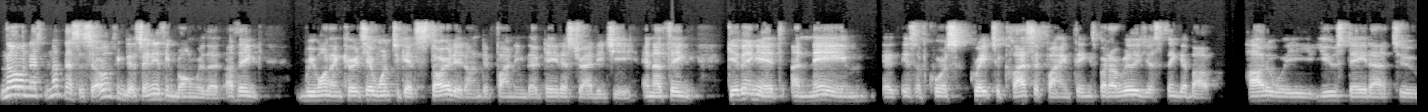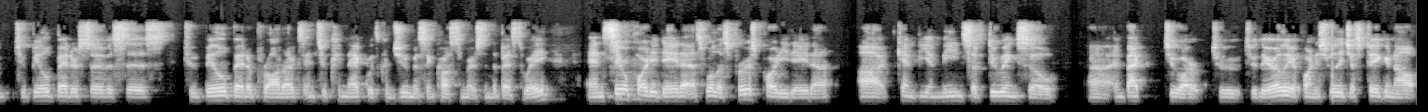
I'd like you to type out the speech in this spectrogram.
No, not necessarily. I don't think there's anything wrong with it. I think we want to encourage everyone to get started on defining their data strategy. And I think giving it a name is, of course, great to classifying things, but I really just think about how do we use data to to build better services to build better products and to connect with consumers and customers in the best way? And zero party data as well as first party data uh, can be a means of doing so. Uh, and back to our to to the earlier point is really just figuring out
